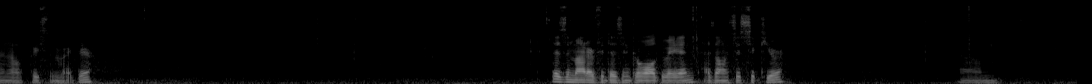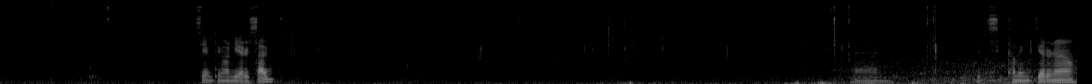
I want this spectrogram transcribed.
and I'll place them right there. Doesn't matter if it doesn't go all the way in, as long as it's secure. Um, same thing on the other side. And it's coming together now.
